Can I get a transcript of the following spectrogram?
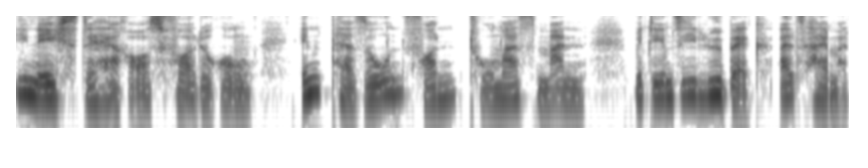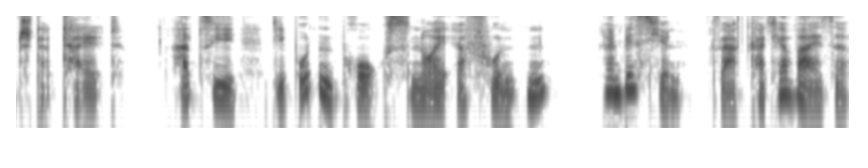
die nächste Herausforderung in Person von Thomas Mann, mit dem sie Lübeck als Heimatstadt teilt. Hat sie die Buddenbrooks neu erfunden? Ein bisschen sagt Katja Weise.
